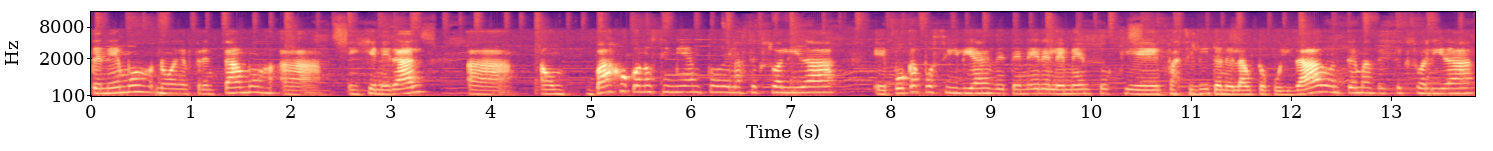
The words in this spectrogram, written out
tenemos, nos enfrentamos en general a, un bajo conocimiento de la sexualidad, eh, pocas posibilidades de tener elementos que faciliten el autocuidado en temas de sexualidad,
